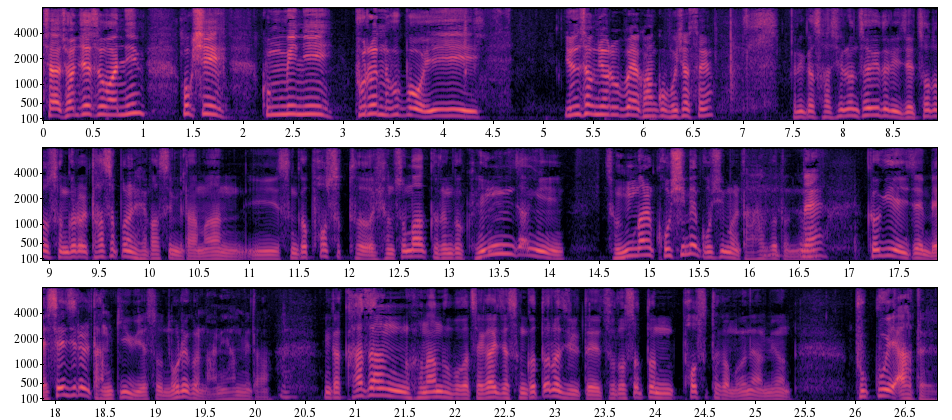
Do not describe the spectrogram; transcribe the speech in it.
자, 전재수 의원님, 혹시 국민이 부른 후보, 이 윤석열 후보의 광고 보셨어요? 그러니까 사실은 저희들이 이제 저도 선거를 다섯 번을 해봤습니다만 이 선거 포스터, 현수막 그런 거 굉장히 정말 고심의 고심을 다 하거든요. 네. 거기에 이제 메시지를 담기 위해서 노력을 많이 합니다. 네. 그러니까 가장 흔한 후보가 제가 이제 선거 떨어질 때 주로 썼던 포스터가 뭐냐면 북구의 아들,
